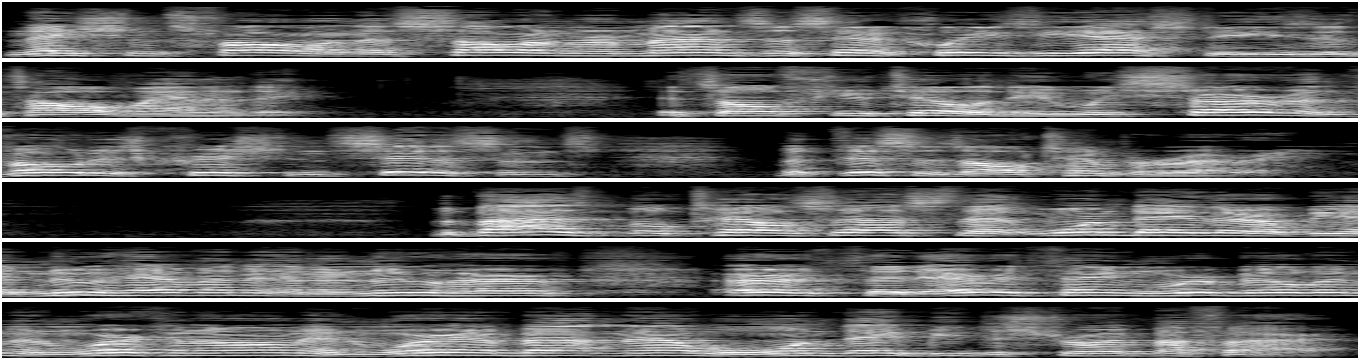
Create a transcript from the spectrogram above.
nations fall. And as Solomon reminds us in Ecclesiastes, it's all vanity. It's all futility. We serve and vote as Christian citizens, but this is all temporary. The Bible tells us that one day there will be a new heaven and a new earth, that everything we're building and working on and worrying about now will one day be destroyed by fire.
